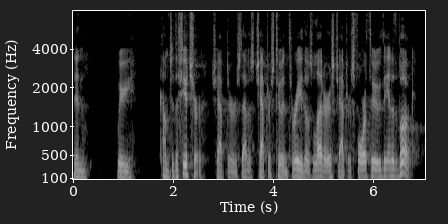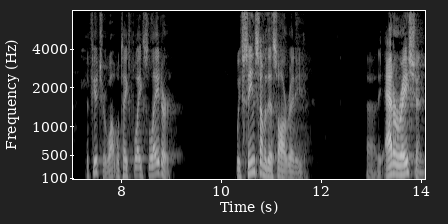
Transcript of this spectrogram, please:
Then we come to the future chapters that was chapters 2 and 3 those letters chapters 4 through the end of the book the future, what will take place later. We've seen some of this already. Uh, the adoration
